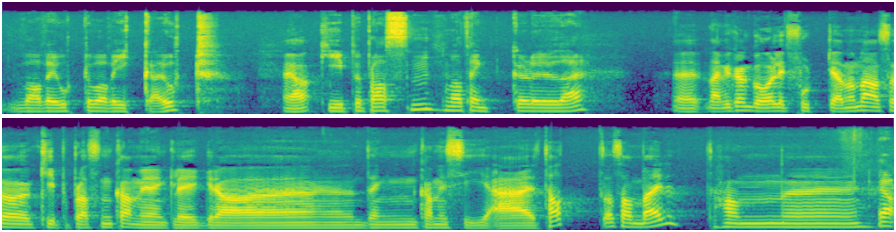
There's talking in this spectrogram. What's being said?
hva vi har gjort og hva vi ikke har gjort. Ja. Keeperplassen, hva tenker du der? Eh, nei, Vi kan gå litt fort gjennom. da, altså Keeperplassen kan vi egentlig gra Den kan vi si er tatt av Sandberg. Han, eh, Ja.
